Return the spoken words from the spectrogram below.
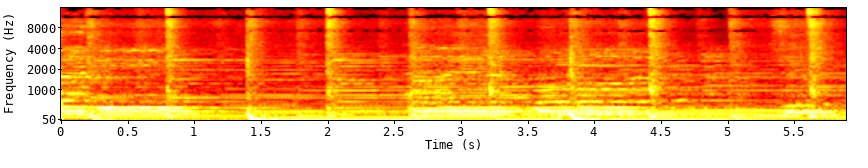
Your hero shines.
